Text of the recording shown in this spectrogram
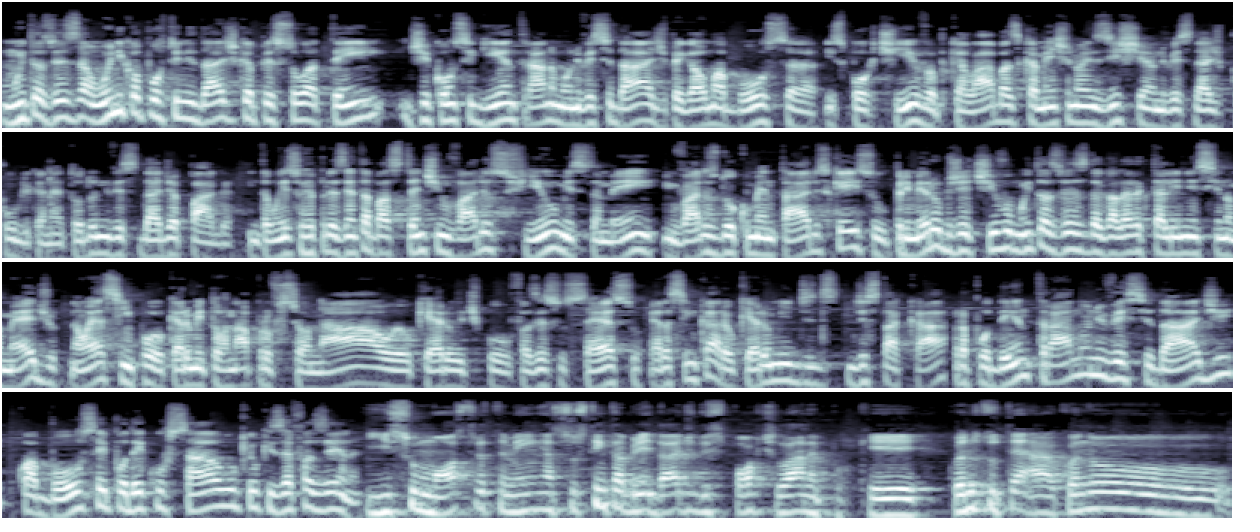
muitas vezes a única oportunidade que a pessoa tem de conseguir entrar numa universidade, pegar uma bolsa esportiva, porque lá basicamente não existe a universidade pública, né? Toda universidade é paga. Então isso representa bastante em vários filmes também, em vários documentários, que é isso. O primeiro objetivo, muitas vezes, da galera que tá ali no ensino médio, não é assim, pô, eu quero me tornar profissional, eu quero, tipo, fazer sucesso. Era assim, cara, eu quero me destacar para poder entrar na universidade com a bolsa e poder cursar o que eu quiser fazer, né? E isso mostra também a sustentabilidade do esporte lá, né? Porque quando tu tem, ah, quando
